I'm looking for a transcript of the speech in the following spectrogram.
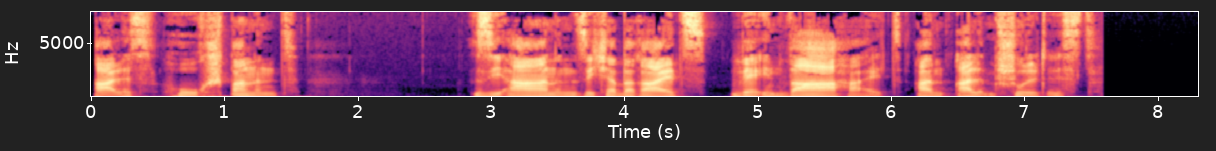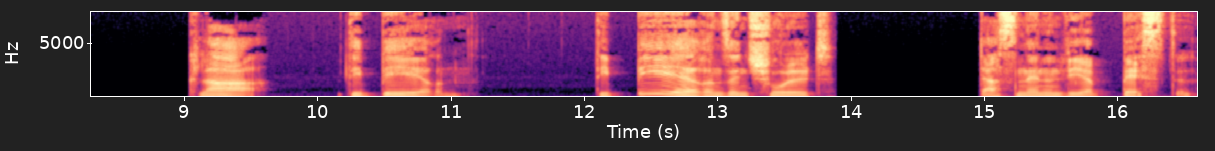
Alles hochspannend. Sie ahnen sicher bereits, wer in Wahrheit an allem schuld ist. Klar, die Bären. Die Bären sind schuld. Das nennen wir beste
